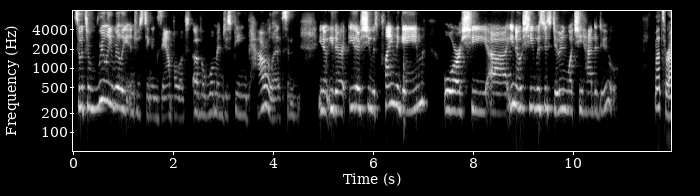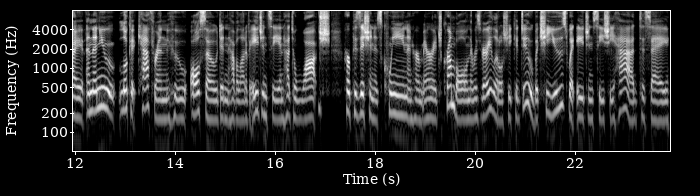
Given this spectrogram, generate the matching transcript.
so it's a really really interesting example of, of a woman just being powerless and you know either either she was playing the game or she uh, you know she was just doing what she had to do that's right. And then you look at Catherine, who also didn't have a lot of agency and had to watch her position as queen and her marriage crumble. And there was very little she could do. But she used what agency she had to say,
